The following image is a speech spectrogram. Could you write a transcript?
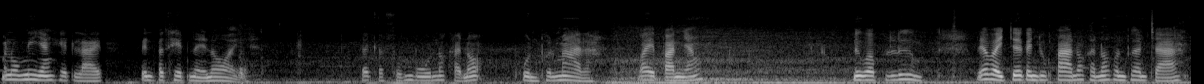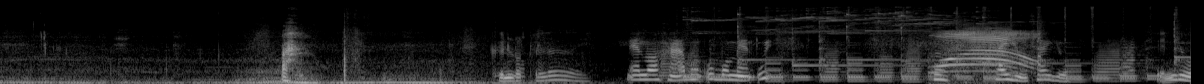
มันมียังเห็ดหลาย เป็นประเทศหน่อยๆแต่ก็สมบูรณ์เนาะค่ะเนาะผุ่นเพิ่นมาล่ะไหวปานยังนึกว่าเพิ่นลืมเดี๋ยวไว้เจอกันอยู่ป่าเนาะค่ะเนาะเพื่อนๆจ๋าไปะขึ้นรถกันเลย แมนว่าหาเบิ่งอุ้มบ่แมนอุ้ยใช่อยู่ใช่อยู่ เห็นอยู่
